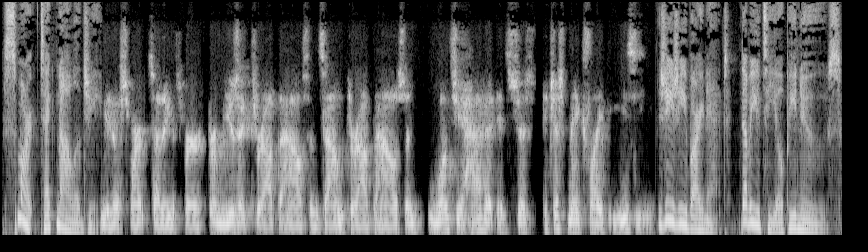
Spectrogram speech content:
Smart technology. You know, smart settings for, for music throughout the house and sound throughout the house. And once you have it, it's just, it just makes life easy. Gigi Barnett, WTOP News.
